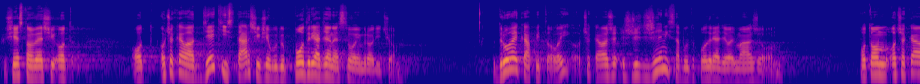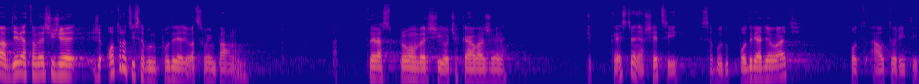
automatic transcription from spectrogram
v šiestom verši od, od očakáva detí starších, že budú podriadené svojim rodičom. V druhej kapitole očakáva, že, že ženy sa budú podriadovať manželom. Potom očakáva v 9. verši, že, že otroci sa budú podriadovať svojim pánom. Teraz v prvom verši očakáva, že, že kresťania všetci sa budú podriadovať pod autority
